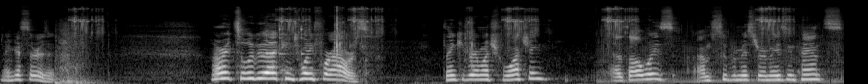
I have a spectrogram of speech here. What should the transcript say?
I guess there isn't. Alright, so we'll be back in 24 hours. Thank you very much for watching. As always, I'm Super Mr. Amazing Pants.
